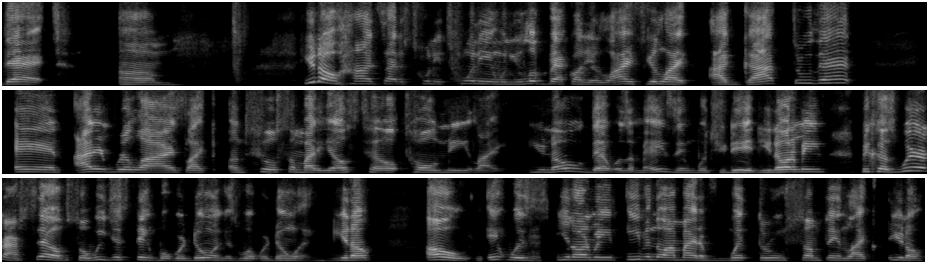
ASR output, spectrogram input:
that um you know hindsight is 2020 and when you look back on your life you're like I got through that and I didn't realize like until somebody else tell told me like you know that was amazing what you did. You know what I mean? Because we're in ourselves, so we just think what we're doing is what we're doing. You know? Oh, it was. You know what I mean? Even though I might have went through something like you know,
